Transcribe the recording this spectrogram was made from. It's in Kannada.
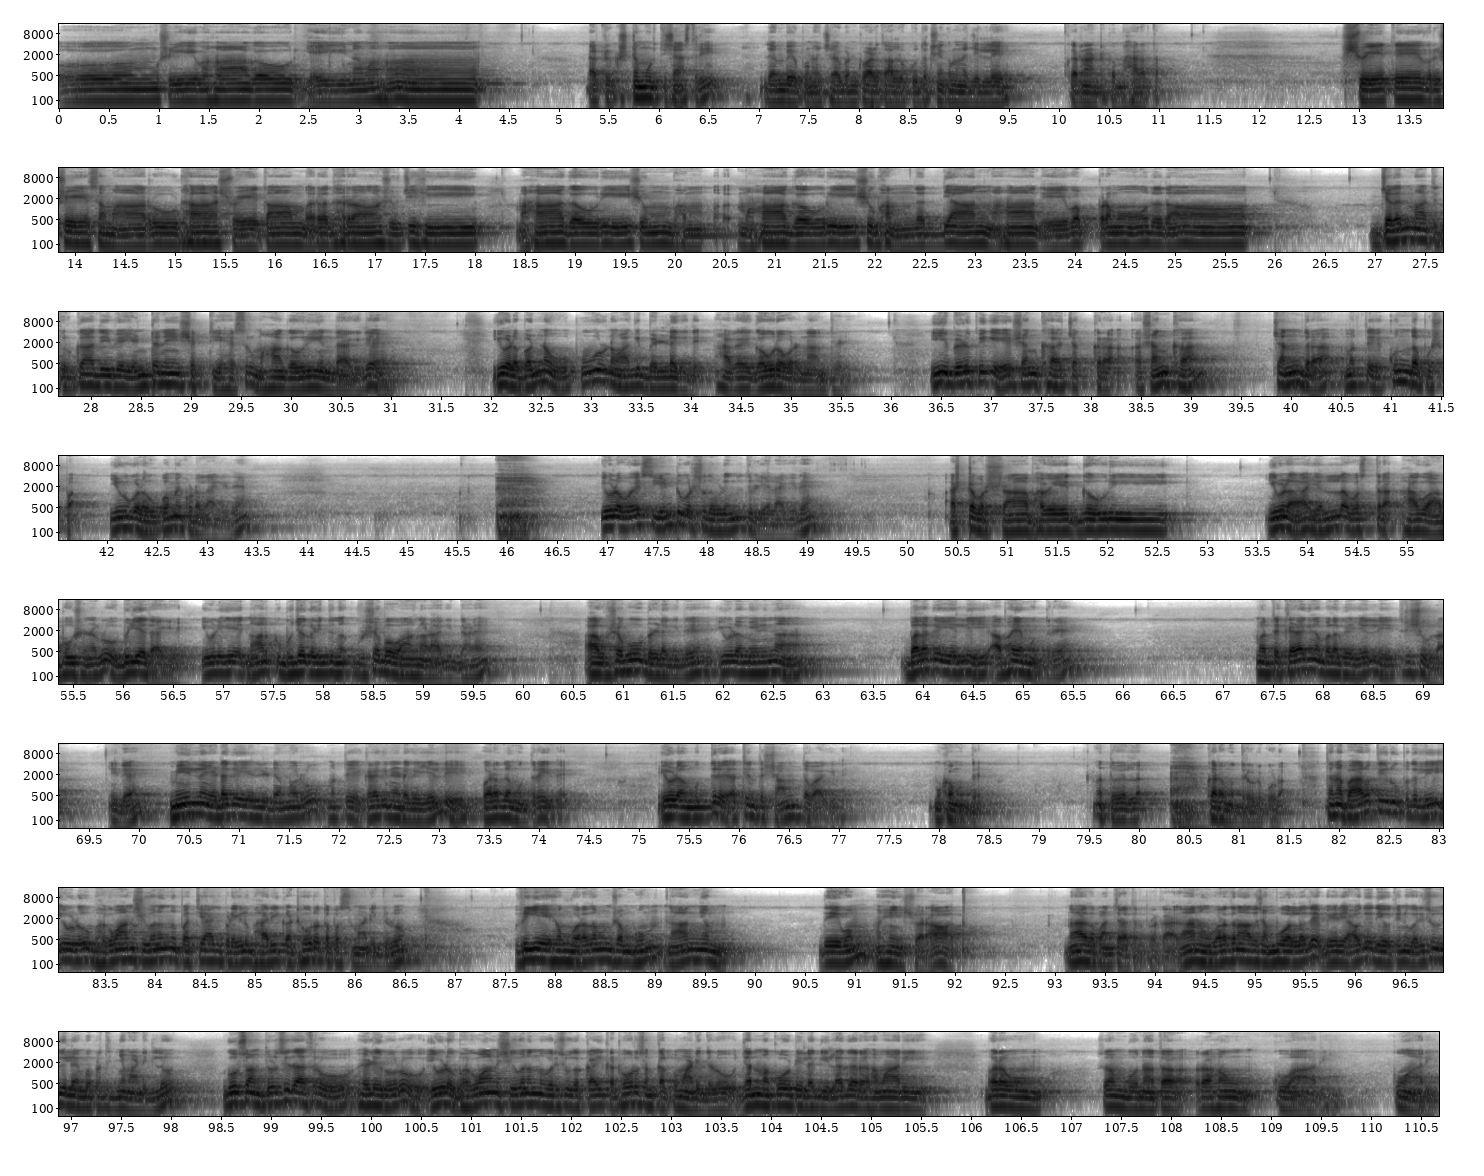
ಓಂ ಶ್ರೀ ಮಹಾಗೌರ್ಯೈ ನಮಃ ಡಾಕ್ಟರ್ ಕೃಷ್ಣಮೂರ್ತಿ ಶಾಸ್ತ್ರಿ ದಂಬೆ ಪುಣಚ ಬಂಟ್ವಾಳ ತಾಲೂಕು ದಕ್ಷಿಣ ಕನ್ನಡ ಜಿಲ್ಲೆ ಕರ್ನಾಟಕ ಭಾರತ ಶ್ವೇತೆ ವೃಷೇ ಸಮಾರೂಢ ಶ್ವೇತಾಂಬರಧರಾ ಶುಚಿ ಮಹಾಗೌರಿ ಶುಂಭಂ ಮಹಾಗೌರಿ ಶುಭಂ ದದ್ಯಾನ್ ಮಹಾದೇವ ಪ್ರಮೋದದ ಜಗನ್ಮಾತೆ ದುರ್ಗಾದೇವಿಯ ಎಂಟನೇ ಶಕ್ತಿಯ ಹೆಸರು ಮಹಾಗೌರಿ ಎಂದಾಗಿದೆ. ಇವಳ ಬಣ್ಣವು ಪೂರ್ಣವಾಗಿ ಬೆಳ್ಳಗಿದೆ. ಹಾಗಾಗಿ ಗೌರವರ್ಣ ಅಂಥೇಳಿ. ಈ ಬಿಳುಪಿಗೆ ಶಂಖ, ಚಕ್ರ, ಶಂಖ, ಚಂದ್ರ ಮತ್ತು ಕುಂದ ಪುಷ್ಪ ಇವುಗಳ ಉಪಮೆ ಕೊಡಲಾಗಿದೆ. ಇವಳ ವಯಸ್ಸು ಎಂಟು ವರ್ಷದವಳೆಂದು ತಿಳಿಯಲಾಗಿದೆ. ಅಷ್ಟವರ್ಷ ಭವೇದ್ ಗೌರಿ ಇವಳ ಎಲ್ಲ ವಸ್ತ್ರ ಹಾಗೂ ಆಭೂಷಣಗಳು ಬಿಳಿಯದಾಗಿವೆ. ಇವಳಿಗೆ ನಾಲ್ಕು ಭುಜಗಳಿದ್ದು ವೃಷಭ ವಾಹನಳಾಗಿದ್ದಾಳೆ ಆ ವೃಷಭವೂ ಬೆಳ್ಳಗಿದೆ. ಇವಳ ಮೇಲಿನ ಬಲಗೈಯಲ್ಲಿ ಅಭಯ ಮುದ್ರೆ ಮತ್ತು ಕೆಳಗಿನ ಬಲಗೈಯಲ್ಲಿ ತ್ರಿಶೂಲ ಇದೆ. ಮೇಲಿನ ಎಡಗೈಯಲ್ಲಿ ಡಮರು ಮತ್ತು ಕೆಳಗಿನ ಎಡಗೈಯಲ್ಲಿ ವರದ ಮುದ್ರೆ ಇದೆ. ಇವಳ ಮುದ್ರೆ ಅತ್ಯಂತ ಶಾಂತವಾಗಿದೆ. ಮುಖಮುದ್ರೆ ಮತ್ತು ಎಲ್ಲ ಕರಮುದ್ರೆಗಳು ಕೂಡ. ತನ್ನ ಪಾರ್ವತಿ ರೂಪದಲ್ಲಿ ಇವಳು ಭಗವಾನ್ ಶಿವನನ್ನು ಪತಿಯಾಗಿ ಪಡೆಯಲು ಭಾರಿ ಕಠೋರ ತಪಸ್ಸು ಮಾಡಿದ್ದಳು. ವ್ರಿಯೇಹಂ ವರದಂ ಶಂಭುಂ ನಾಣ್ಯಂ ದೇವಂ ಮಹೇಶ್ವರಾತ್. ನಾರದ ಪಾಂಚರಾತ್ರ ಪ್ರಕಾರ, ನಾನು ವರದನಾದ ಶಂಭು ಅಲ್ಲದೆ ಬೇರೆ ಯಾವುದೇ ದೇವತೆಯನ್ನು ವರಿಸುವುದಿಲ್ಲ ಎಂಬ ಪ್ರತಿಜ್ಞೆ ಮಾಡಿದ್ದಳು. ಗೋಸ್ವಾಮಿ ತುಳಸಿದಾಸರು ಹೇಳಿರುವರು ಇವಳು ಭಗವಾನ್ ಶಿವನನ್ನು ವರಿಸುವುದಕ್ಕಾಗಿ ಕಠೋರ ಸಂಕಲ್ಪ ಮಾಡಿದ್ದಳು. ಜನ್ಮಕೋಟಿ ಲಗಿ ಲಗರ ಹಮಾರಿ ವರವು ಶಂಭುನತ ರಹಂ ಕುವಾರಿ ಕುಮಾರಿ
